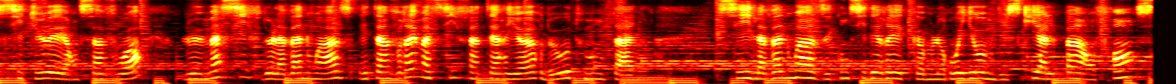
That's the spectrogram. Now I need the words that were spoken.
situé en Savoie, le massif de la Vanoise est un vrai massif intérieur de haute montagne. Si la Vanoise est considérée comme le royaume du ski alpin en France,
